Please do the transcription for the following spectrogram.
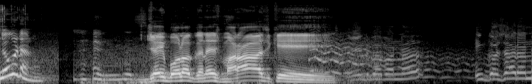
నువ్వు కూడాను. జై బోలో గణేష్ మహారాజ్కి. ఇంకోసారి అన్న.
